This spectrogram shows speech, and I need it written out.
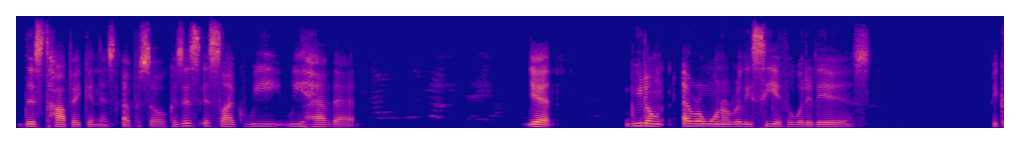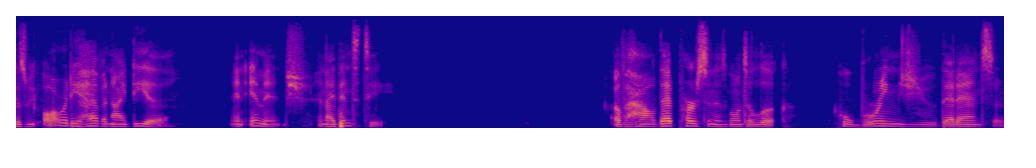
this topic in this episode because it's it's like we we have that. Yet we don't ever want to really see it for what it is because we already have an idea, an image, an identity. of how that person is going to look who brings you that answer.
